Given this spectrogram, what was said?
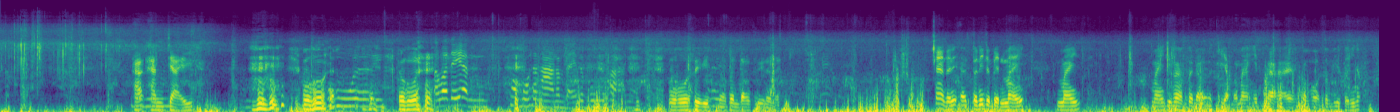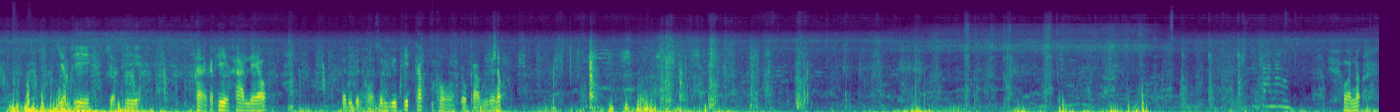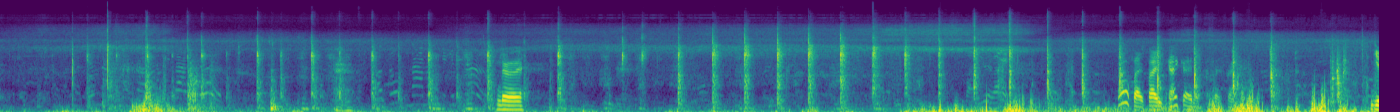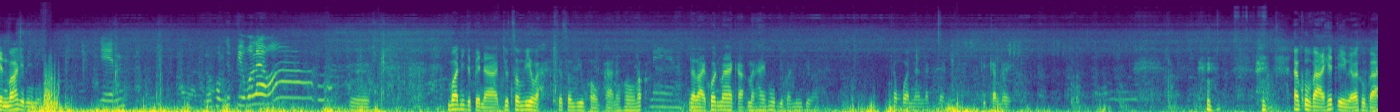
พระทันใจโอ้โหโอ้โหเลยโอ้โหแต่ว่าได้อันข้อโมทนานำไหนแต่บูค่ะเนี่ยโอ้โหซื้อเป็นดังซื้อเลยเลยอ่าตัวนี้ตัวนี้จะเป็นไม้ไม้ ไม้ที่ว่าเพื่อนเอาเกียบมามาเฮ็ดอ่ากระหอสมวิวตัวนี้เนาะเกียบเทเกียบเทหากระเทคานแล้วตัวนี้เป็นหอสมวิวติดครับหอตัวเก่าอยู่เลยเนาะไม่กล้านั่งหอนเนาะ เลยเอ้าสายไฟใกล้ๆเนาะสายไฟ เย็นบ่อยู่นี่นี่เย็นเดี๋ยวผมจะปิวมาแล้วอ้าเออบ้านนี้จะเป็นอ่าจุดชมวิวอะ จุดชมวิวของผานังฮองเนาะแมนหลายๆคนมากอะมาถ่ายรูปอยู่วันนี้ดีว่าข้างบนนั้นแล้วก็ติดกันเลย เอาครูบาเฮ็ดเองเหรอวะครูบา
